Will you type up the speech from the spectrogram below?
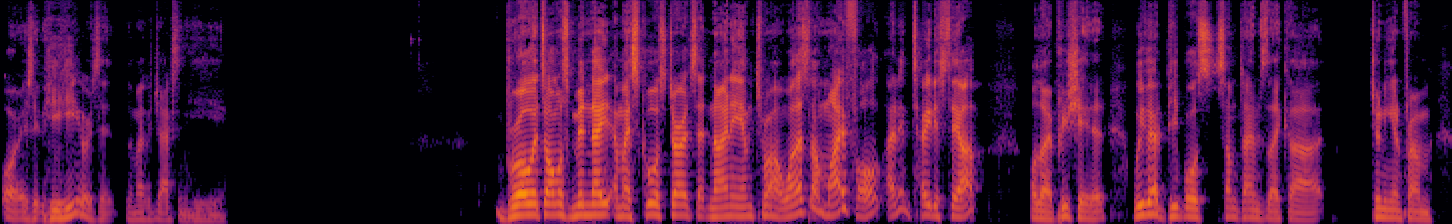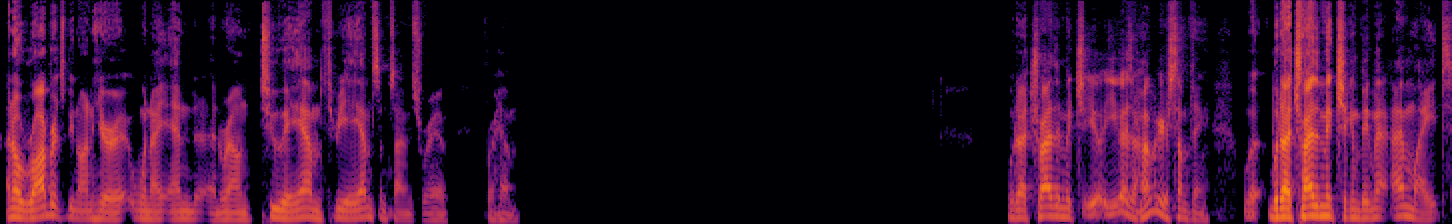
Or is it hee hee or is it the Michael Jackson hee hee? Bro, it's almost midnight and my school starts at 9 a.m. tomorrow. Well, that's not my fault. I didn't tell you to stay up, although I appreciate it. We've had people sometimes like uh tuning in from. I know Robert's been on here when I end at around 2 a.m., 3 a.m. sometimes for him. For him. Would I try the McChicken? You, guys are hungry or something? Would I try the McChicken Big Mac? I might,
